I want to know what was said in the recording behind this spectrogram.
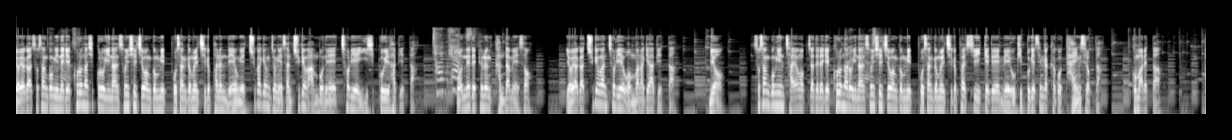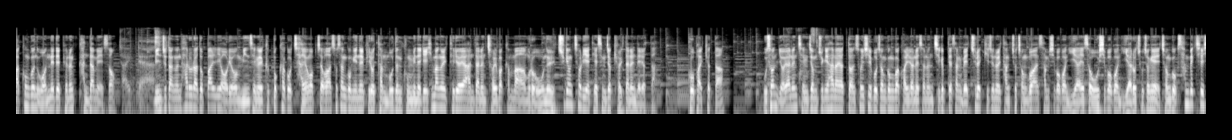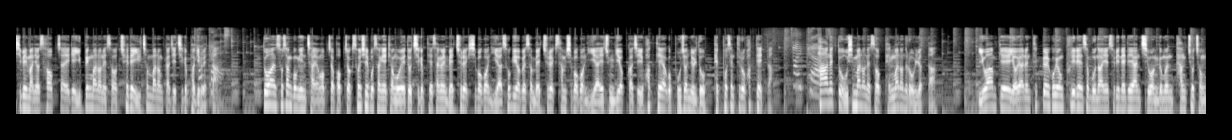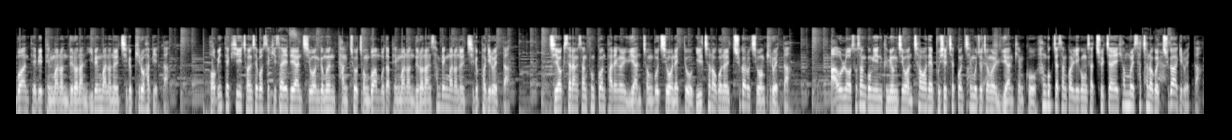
여야가 소상공인에게 코로나19로 인한 손실지원금 및 보상금을 지급하는 내용의 추가 경정 예산 추경 안본회의 처리에 29일 합의했다. 원내대표는 간담회에서 여야가 추경안 처리에 원만하게 합의했다. 며 소상공인 자영업자들에게 코로나로 인한 손실지원금 및 보상금을 지급할 수 있게 돼 매우 기쁘게 생각하고 다행스럽다. 고 말했다. 박홍근 원내대표는 간담회에서 민주당은 하루라도 빨리 어려운 민생을 극복하고 자영업자와 소상공인을 비롯한 모든 국민에게 희망을 드려야 한다는 절박한 마음으로 오늘 추경 처리에 대승적 결단을 내렸다. 고 밝혔다. 우선 여야는 쟁점 중의 하나였던 손실보전금과 관련해서는 지급 대상 매출액 기준을 당초 정부안 30억 원 이하에서 50억 원 이하로 조정해 전국 371만여 사업자에게 600만 원에서 최대 1천만 원까지 지급하기로 했다. 또한 소상공인 자영업자 법적 손실보상의 경우에도 지급 대상을 매출액 10억 원 이하 소기업에서 매출액 30억 원 이하의 중기업까지 확대하고 보전율도 100%로 확대했다. 하한액도 50만 원에서 100만 원으로 올렸다. 이와 함께 여야는 특별고용 프리랜서 문화예술인에 대한 지원금은 당초 정부안 대비 100만 원 늘어난 200만 원을 지급키로 합의했다. 법인 택시 전세버스 기사에 대한 지원금은 당초 정부안보다 100만 원 늘어난 300만 원을 지급하기로 했다. 지역사랑 상품권 발행을 위한 정부 지원액도 1천억 원을 추가로 지원키로 했다. 아울러 소상공인 금융지원 차원의 부실채권 채무 조정을 위한 캠코 한국자산관리공사 출자에 현물 4천억을 추가하기로 했다.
